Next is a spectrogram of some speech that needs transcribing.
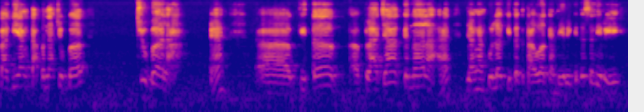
bagi yang tak pernah cuba cubalah eh uh, kita uh, pelajar kenalah eh. Jangan pula kita ketawakan diri kita sendiri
